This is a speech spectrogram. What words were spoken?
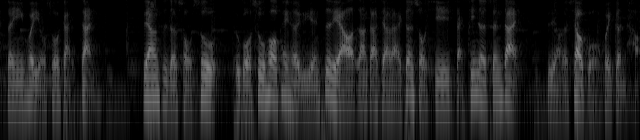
声音会有所改善。这样子的手术，如果术后配合语言治疗，让大家来更熟悉崭新的声带，治疗的效果会更好。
